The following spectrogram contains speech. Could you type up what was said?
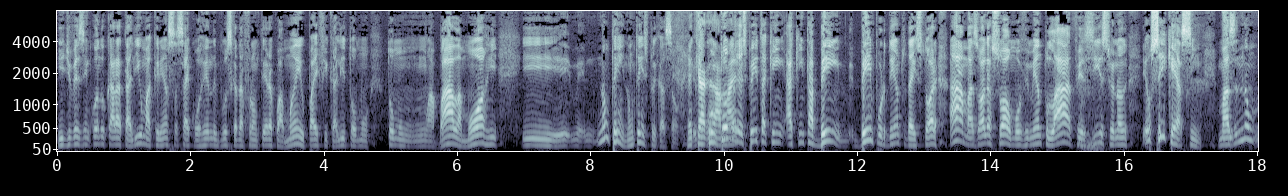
e de vez em quando o cara está ali, uma criança sai correndo em busca da fronteira com a mãe, o pai fica ali, toma, toma uma bala, morre e não tem, não tem explicação. É que a, Com todo mais... respeito a quem a quem está bem, bem por dentro da história. Ah, mas olha só, o movimento lá fez isso. Eu, sei que é assim, mas não,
